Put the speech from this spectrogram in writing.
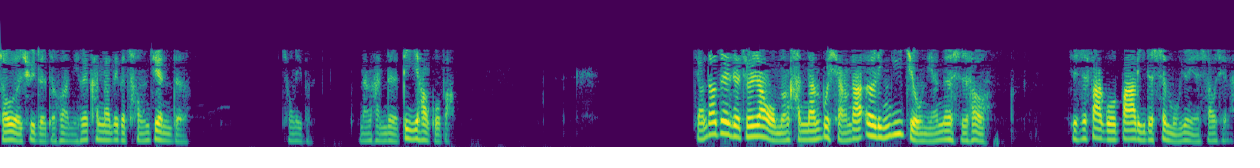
首尔去的的话，你会看到这个重建的崇礼门，南韩的第一号国宝。讲到这个，就让我们很难不想到，二零一九年的时候，其实法国巴黎的圣母院也烧起来，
